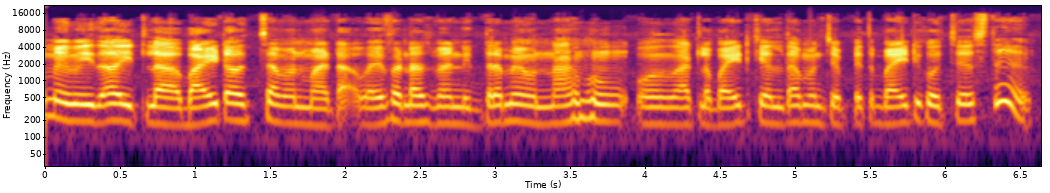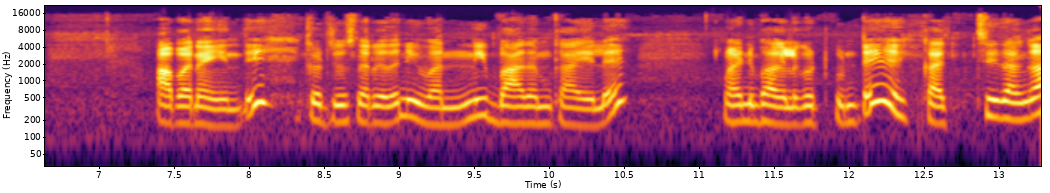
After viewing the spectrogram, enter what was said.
మేము ఇదా ఇట్లా బయట వచ్చామన్నమాట. వైఫ్ అండ్ హస్బెండ్ ఇద్దరమే ఉన్నాము. అట్లా బయటికి వెళ్దామని చెప్పి బయటకు బయటికి వచ్చేస్తే ఆ పని అయింది. ఇక్కడ చూస్తున్నారు కదా ఇవన్నీ బాదం కాయలే. వాటిని పగలగొట్టుకుంటే ఖచ్చితంగా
